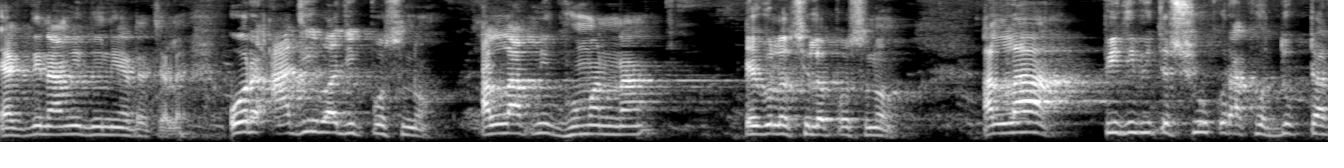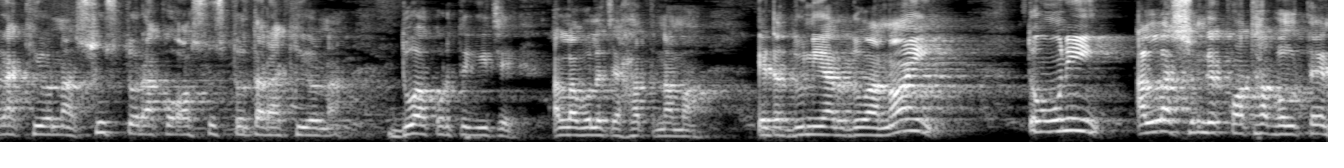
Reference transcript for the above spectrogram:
একদিন আমি দুনিয়াটা চালাই। ওর আজিব আজিব প্রশ্ন, আল্লাহ, আপনি ঘুমান না? এগুলো ছিল প্রশ্ন। আল্লাহ পৃথিবীতে সুখ রাখো, দুঃখটা রাখিও না, সুস্থ রাখো, অসুস্থতা রাখিও না। দোয়া করতে গিয়েছে, আল্লাহ বলেছে, হাত নামা। এটা দুনিয়ার দোয়া নয়। তো উনি আল্লাহর সঙ্গে কথা বলতেন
